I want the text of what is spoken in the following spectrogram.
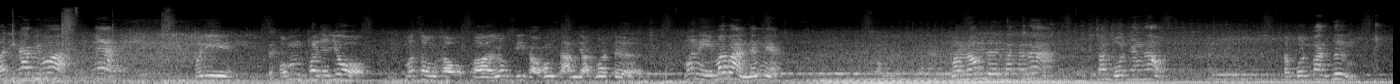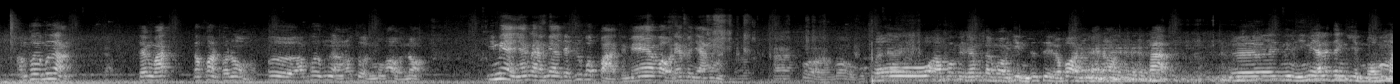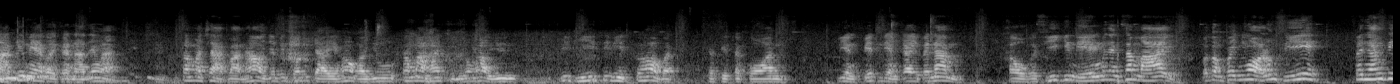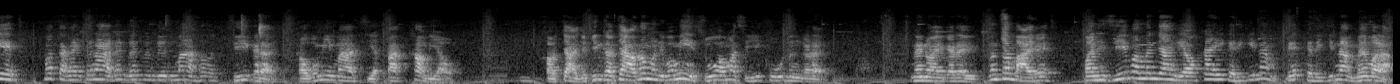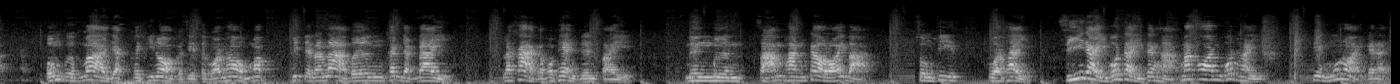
สวัสดีครับพี่พ่อแม่พอดีผมพอยโยมาส่งเขาเอ่อลูกสีเขาของสามหยอดมอเตอร์เมื่อนี้มาบ้านยังเนี่ยมาน้องเดินพัฒนาตำบลยังเฮาตำบลบ้านพึ่งอำเภอเมืองจังหวัดนครพนมเอออำเภอเมืองเราะส่วนหมู่เฮาเนาะอีแม่ยังไงแม่จะคือบ่ปากแต่แม่เว้าได้เป็นหยังครับพ่อเว่าบ่ค่โอ้อยได้เอามาเป็นน้ำตังบอกยิ้มซื่อๆกับพ่อนั่นแหละเนาะครับเออนี่แม่แล้วจังยิ้มผมหมากที่แม่ก่อยขนาดจังว่า ธรรมชาติบ้านเฮาจะไปสนใจเฮาก็อยู่ทำมาหากินของเฮาอยู่วิถีชีวิตของเฮาแบบเกษตรกรเลี้ยงเป็ดเลี้ยงไก่ไปนํเขาก็สีกินเองมันยังสบายบ่ต้องไปง้อลงสีเป็นหยังที่มาแต่ให้กระหน้าเด็กๆเดินๆมาเฮาก็สีก็ได้เขาบ่มีมาเสียบปลักข้าวเดียวข้าวเจ้าจะกินข้าวเจ้าเนาะมันนี่บ่มีสูเอามาสีคูหนึงก็ได้น้อยๆก็ได้มันสบายเลยปานนี้สีมันมันอย่างเดียวไก่ก็ได้กินน้ำเป็ดก็ได้กินน้ำแม่นบ่ล่ะ ผมเกิดมาอยากให้พี่น้องเกษตรกรเฮามาพิจารณาเบิ่งขั้นอยากได้ ราคาก็บ่แพงเกินไป 13,900 บาทส่งที่ตัวไทย สีใดบ่ใดต่างหากมักอ่อนบ่ให้เพียงหมูหน่อยก็ได้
